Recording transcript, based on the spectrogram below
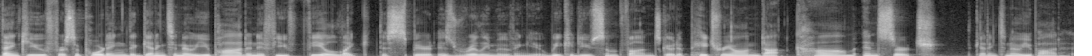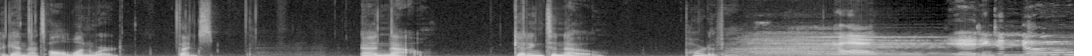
Thank you for supporting the Getting to Know You pod. And if you feel like the spirit is really moving you, we could use some funds. Go to patreon.com and search Getting to Know You pod. Again, that's all one word. Thanks. And now getting to know part of you. Hello. Getting to know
